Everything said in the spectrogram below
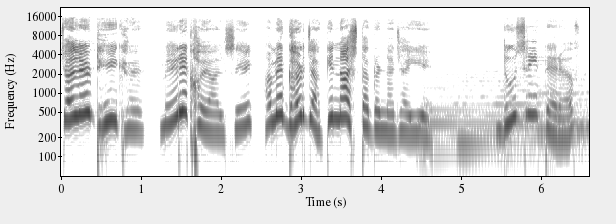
चलिए ठीक है। मेरे ख्याल से हमें घर जाके नाश्ता करना चाहिए। दूसरी तरफ़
